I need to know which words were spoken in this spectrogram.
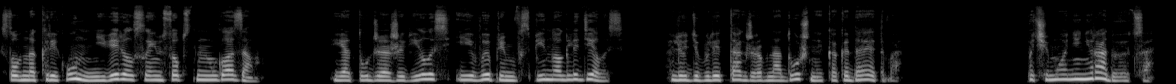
словно крикун не верил своим собственным глазам. Я тут же оживилась и, выпрямив спину, огляделась. Люди были так же равнодушны, как и до этого. Почему они не радуются? —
